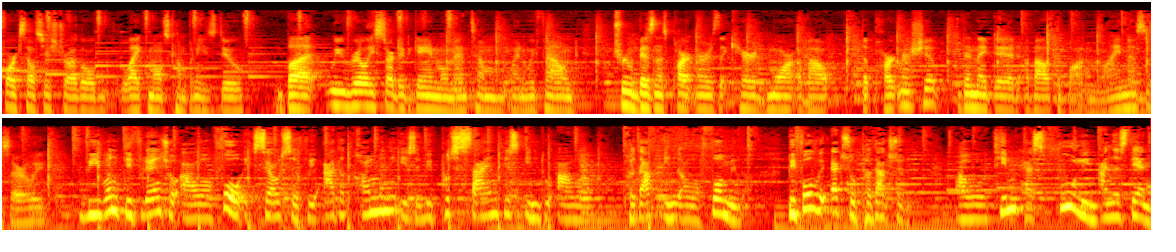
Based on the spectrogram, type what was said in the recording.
For Excelsior struggled like most companies do, but we really started to gain momentum when we found true business partners that cared more about the partnership than they did about the bottom line necessarily. We want to differentiate our For Excelsior with other companies is we put scientists into our product, in our formula. Before we actual production, our team has fully understand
